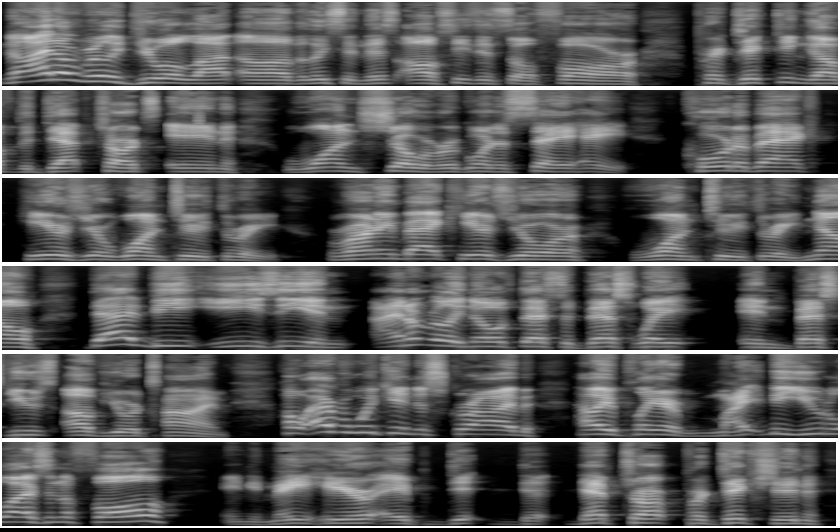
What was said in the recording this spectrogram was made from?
Now, I don't really do a lot of, at least in this off season so far, predicting of the depth charts in one show where we're going to say, hey, quarterback, here's your one, two, three. Running back, here's your one, two, three. No, that'd be easy. And I don't really know if that's the best way in best use of your time. However, we can describe how a player might be utilized in the fall, and you may hear a depth chart prediction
